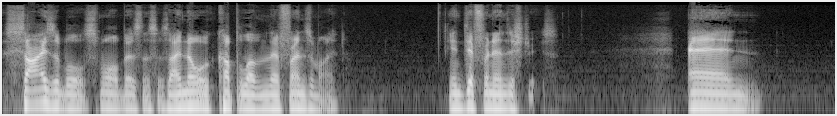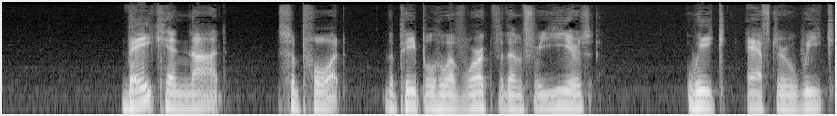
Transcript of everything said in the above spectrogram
sizable small businesses. I know a couple of them, they're friends of mine in different industries. And they cannot support the people who have worked for them for years, week after week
